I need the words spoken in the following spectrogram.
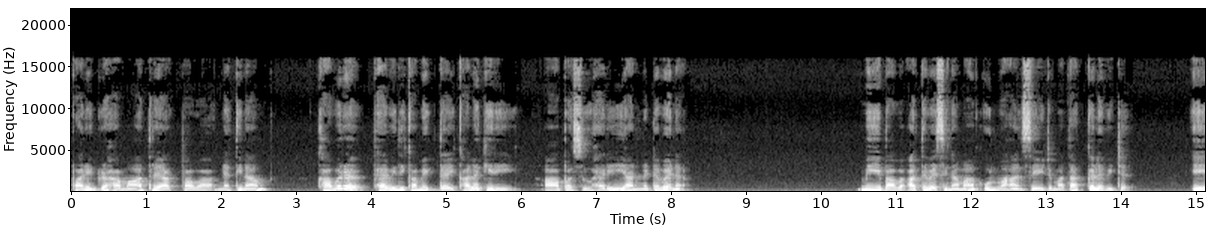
පරිග්‍රහ මාත්‍රයක් පවා නැතිනම් කවර පැවිදි කමෙක්දයි කලකිරී ආපසු හැරී යන්නට වන. මේ බව අතවැසි නමක් උන්වහන්සේට මතක් කළ විට ඒ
